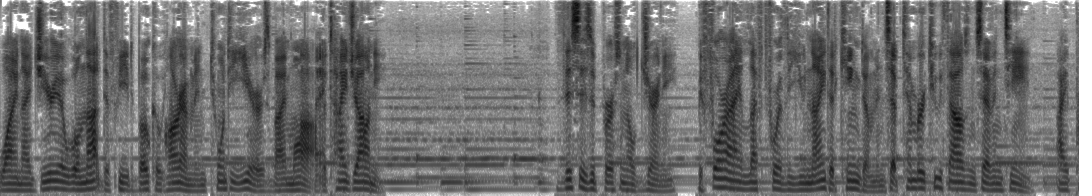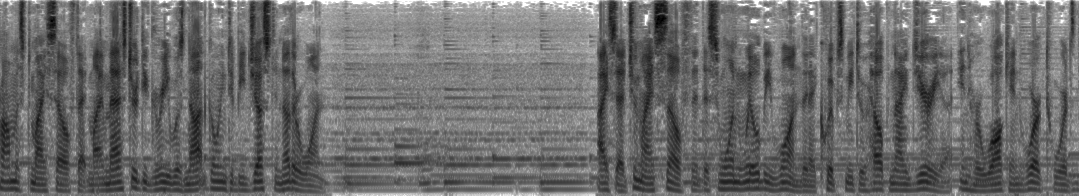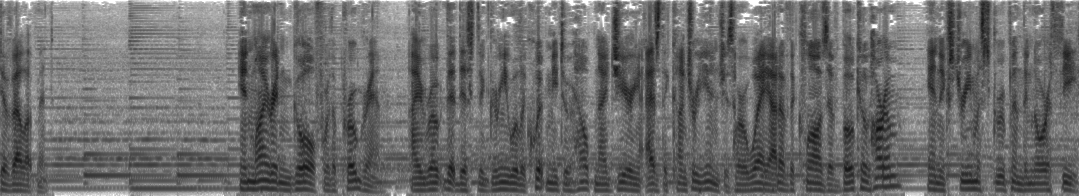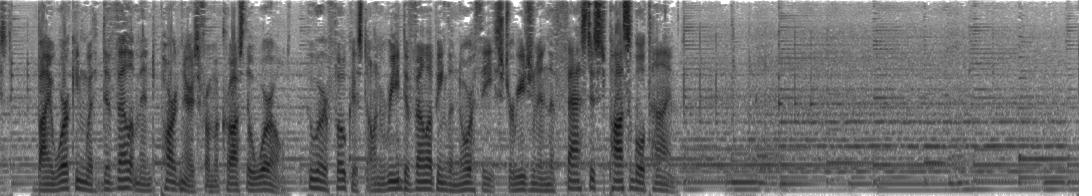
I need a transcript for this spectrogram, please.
Why Nigeria Will Not Defeat Boko Haram in 20 Years by Mayowa Tijani. This is a personal journey. Before I left for the United Kingdom in September 2017, I promised myself that my master degree was not going to be just another one. I said to myself that this one will be one that equips me to help Nigeria in her walk and work towards development. In my written goal for the program, I wrote that this degree will equip me to help Nigeria as the country inches her way out of the claws of Boko Haram, an extremist group in the northeast, by working with development partners from across the world, who are focused on redeveloping the northeast region in the fastest possible time.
